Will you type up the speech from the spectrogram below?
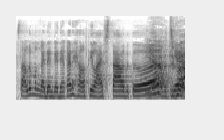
selalu menggadang-gadangkan healthy lifestyle betul. Iya, betul. Ya.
